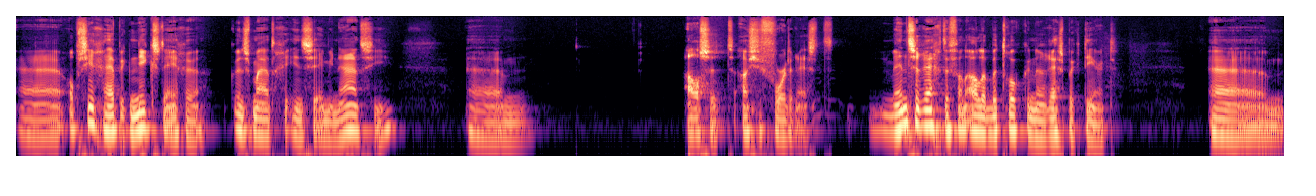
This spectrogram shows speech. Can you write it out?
eh, op zich heb ik niks tegen kunstmatige inseminatie. Ehm, als, het, als je voor de rest mensenrechten van alle betrokkenen respecteert. Ehm,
